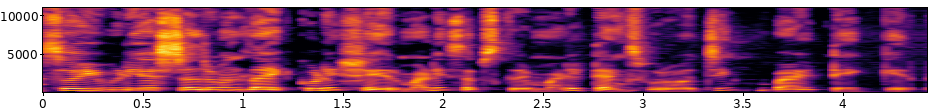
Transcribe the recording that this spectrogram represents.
ಸೊ ಈ ವಿಡಿಯೋ ಇಷ್ಟ ಆದರೆ ಒಂದು ಲೈಕ್ ಕೊಡಿ ಶೇರ್ ಮಾಡಿ ಸಬ್ಸ್ಕ್ರೈಬ್ ಮಾಡಿ. Thanks for watching bye take care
